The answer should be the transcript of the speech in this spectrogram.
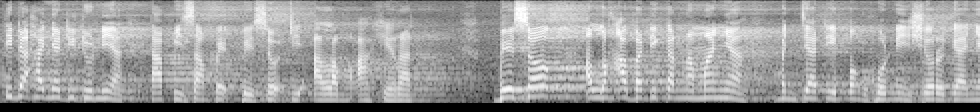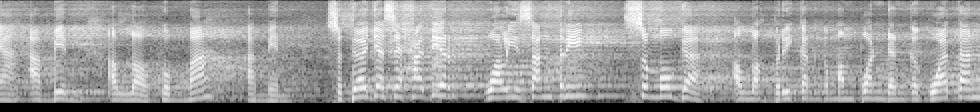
tidak hanya di dunia tapi sampai besok di alam akhirat. Besok Allah abadikan namanya menjadi penghuni surganya. Amin. Allahumma amin. Sedaja sehadir wali santri semoga Allah berikan kemampuan dan kekuatan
